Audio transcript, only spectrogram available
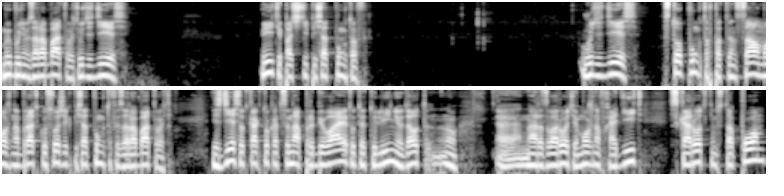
Мы будем зарабатывать вот здесь. Видите, почти 50 пунктов. Вот здесь 100 пунктов потенциал, можно брать кусочек 50 пунктов и зарабатывать. И здесь вот как только цена пробивает вот эту линию, да, вот ну, э, на развороте можно входить с коротким стопом,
